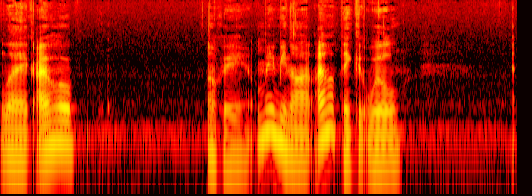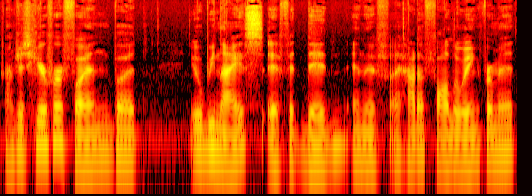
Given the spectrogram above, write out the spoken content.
Like, I hope. Okay, maybe not. I don't think it will. I'm just here for fun, but it would be nice if it did, and if I had a following from it.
